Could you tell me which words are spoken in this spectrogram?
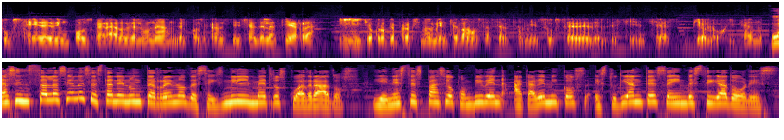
subsede de un posgrado de la UNAM, del posgrado en Ciencias de la Tierra, y yo creo que próximamente vamos a ser también subsede del de Ciencias Biológicas. Las instalaciones están en un terreno de 6.000 metros cuadrados y en este espacio conviven académicos, estudiantes e investigadores.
